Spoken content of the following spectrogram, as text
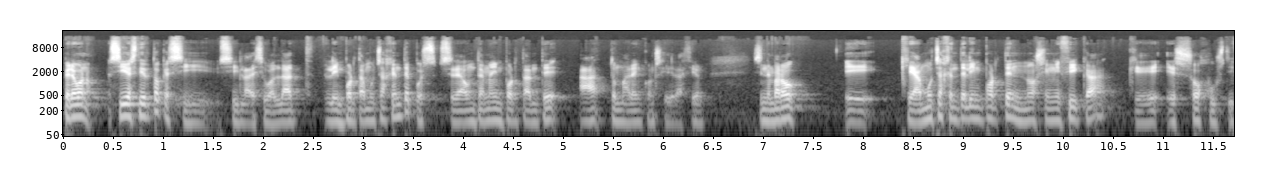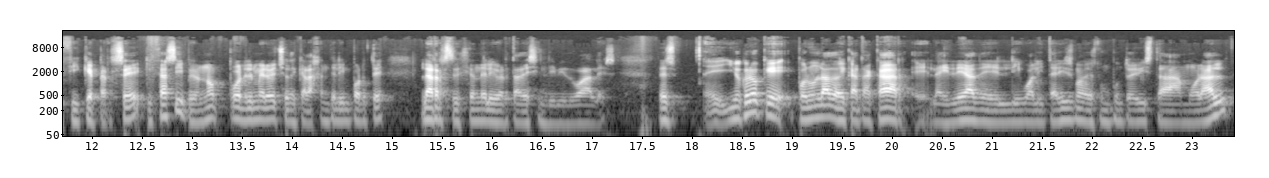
Pero bueno, sí es cierto que si, la desigualdad le importa a mucha gente, pues será un tema importante a tomar en consideración. Sin embargo, eh, que a mucha gente le importe no significa que eso justifique per se, quizás sí, pero no por el mero hecho de que a la gente le importe la restricción de libertades individuales. Entonces, eh, yo creo que por un lado hay que atacar eh, la idea del igualitarismo desde un punto de vista moral,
